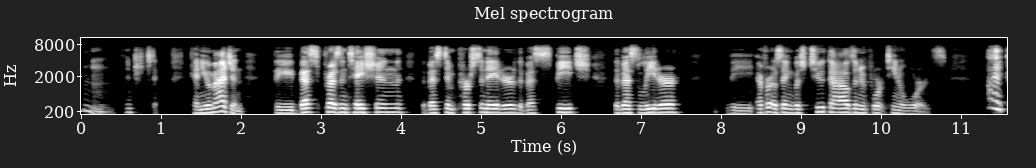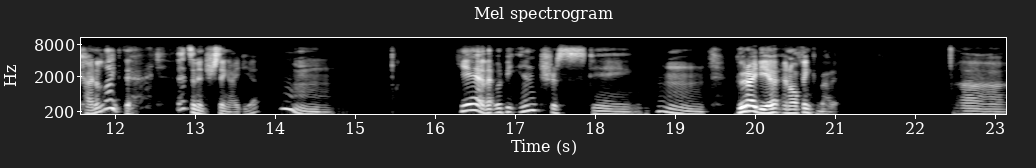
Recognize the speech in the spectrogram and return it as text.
Hmm, interesting. Can you imagine the best presentation, the best impersonator, the best speech, the best leader, the Effortless English 2014 Awards? I kind of like that. That's an interesting idea. Hmm. Yeah, that would be interesting. Hmm. Good idea, and I'll think about it. Uh,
